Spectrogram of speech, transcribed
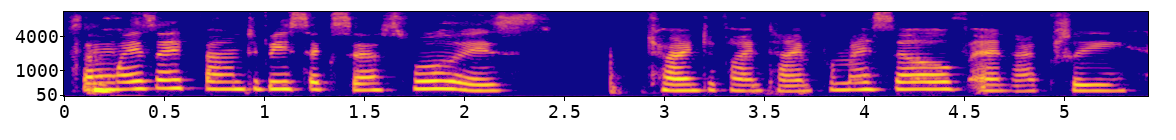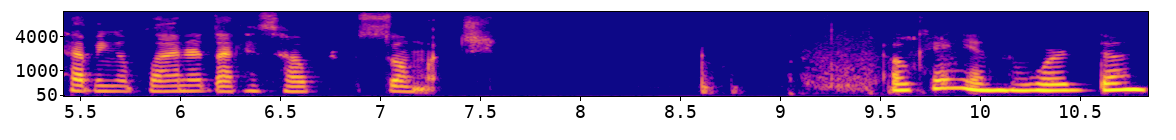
Some ways I found to be successful is trying to find time for myself and actually having a planner that has helped so much. Okay, and we're done.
